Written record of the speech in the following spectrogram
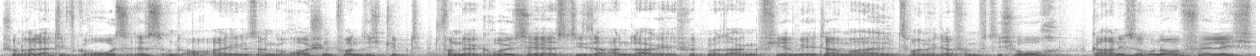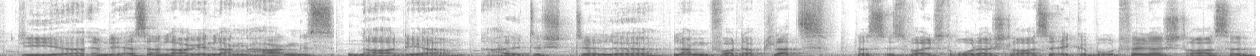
schon relativ groß ist und auch einiges an Geräuschen von sich gibt. Von der Größe her ist diese Anlage, ich würde mal sagen, 4 Meter mal 2,50 Meter hoch. Gar nicht so unauffällig. Die äh, MDS-Anlage in Langenhagen ist nahe der Haltestelle Langenforder Platz. Das ist Waldstroder Straße, Ecke Bootfelder Straße.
